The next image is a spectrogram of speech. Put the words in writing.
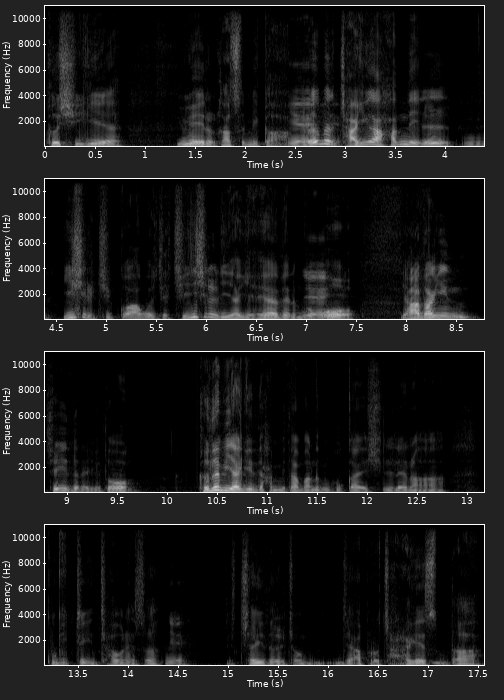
그 시기에 유해를 갔습니까? 예, 그러면 예. 자기가 한일 음. 이실 직고하고 이제 진실을 이야기해야 되는 예, 거고 야당인 저희들에게도 거듭 이야기합니다만은 음. 국가의 신뢰나 국익적인 차원에서 예. 저희들 좀 이제 앞으로 잘하겠습니다.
